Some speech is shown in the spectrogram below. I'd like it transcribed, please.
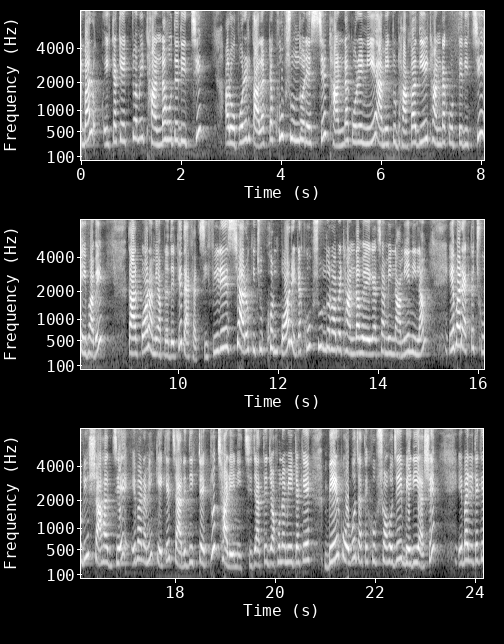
এবার এটাকে একটু আমি ঠান্ডা হতে দিচ্ছি। আর ওপরের কালারটা খুব সুন্দর এসছে। ঠান্ডা করে নিয়ে আমি একটু ঢাকা দিয়েই ঠান্ডা করতে দিচ্ছি এইভাবেই। তারপর আমি আপনাদেরকে দেখাচ্ছি। ফিরে এসছি আরও কিছুক্ষণ পর, এটা খুব সুন্দরভাবে ঠান্ডা হয়ে গেছে, আমি নামিয়ে নিলাম। এবার একটা ছুরির সাহায্যে এবার আমি কেকের চারিদিকটা একটু ছাড়িয়ে নিচ্ছি, যাতে যখন আমি এটাকে বের করব, যাতে খুব সহজেই বেরিয়ে আসে। এবার এটাকে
